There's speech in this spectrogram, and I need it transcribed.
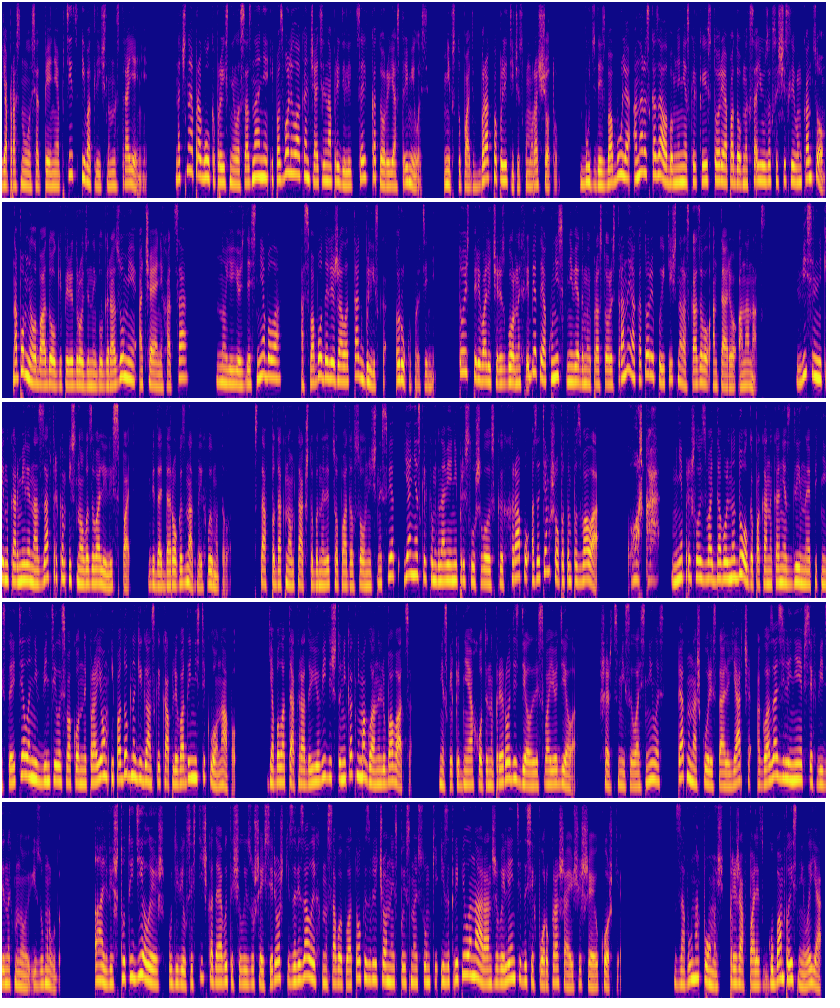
Я проснулась от пения птиц и в отличном настроении. Ночная прогулка прояснила сознание и позволила окончательно определить цель, к которой я стремилась – не вступать в брак по политическому расчету. Будь здесь бабуля, она рассказала бы мне несколько историй о подобных союзах со счастливым концом, напомнила бы о долге перед Родиной благоразумии, о чаяниях отца. Но ее здесь не было, а свобода лежала так близко, руку протяни. То есть перевали через горный хребет и окунись в неведомые просторы страны, о которой поэтично рассказывал Антарио Ананакс. Висельники накормили нас завтраком и снова завалились спать. Видать, дорога знатно их вымотала. Встав под окном так, чтобы на лицо падал солнечный свет, я несколько мгновений прислушивалась к их храпу, а затем шепотом позвала. «Кошка!» Мне пришлось звать довольно долго, пока, наконец, длинное пятнистое тело не ввинтилось в оконный проем и, подобно гигантской капле воды, не стекло на пол. Я была так рада ее видеть, что никак не могла налюбоваться. Несколько дней охоты на природе сделали свое дело. Шерсть Смисы лоснилась, пятна на шкуре стали ярче, а глаза зеленее всех виденных мною изумрудов. «Альви, что ты делаешь?» – удивился Стич, когда я вытащила из ушей сережки, завязала их в носовой платок, извлеченный из поясной сумки, и закрепила на оранжевой ленте, до сих пор украшающей шею кошки. «Зову на помощь», – прижав палец к губам, пояснила я.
